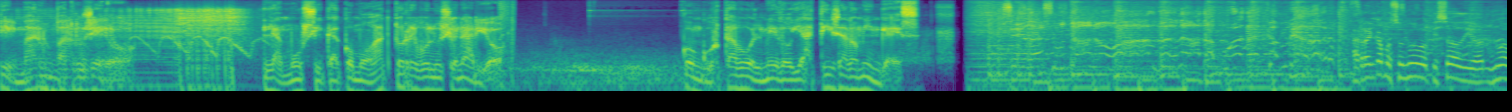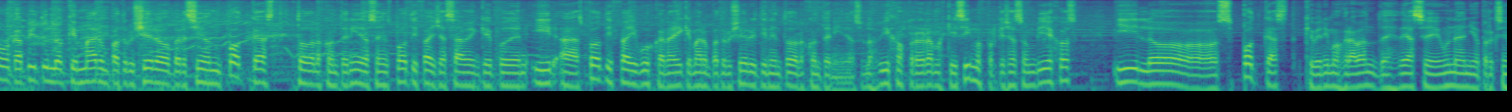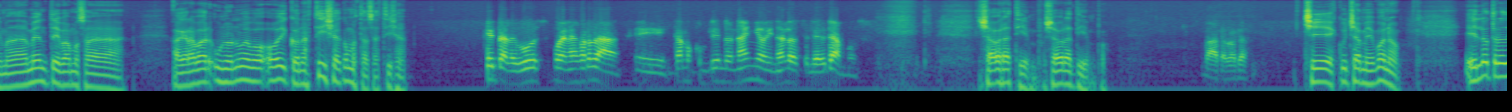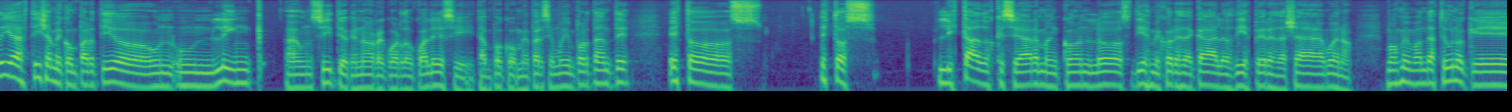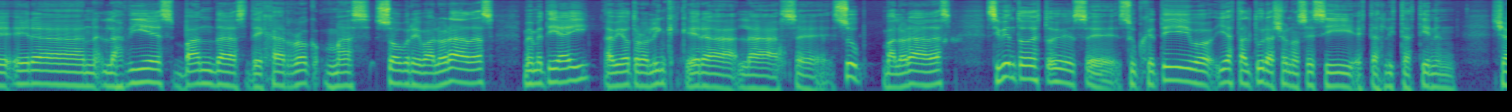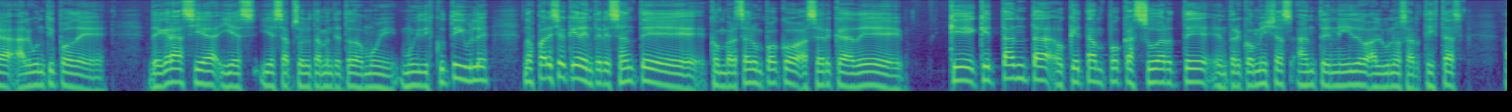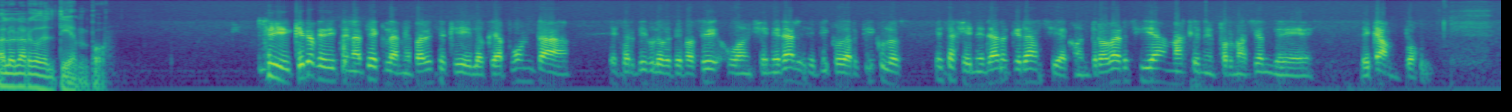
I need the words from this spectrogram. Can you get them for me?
Quemar un patrullero. La música como acto revolucionario. Con Gustavo Olmedo y Astilla Domínguez. Arrancamos un nuevo episodio, nuevo capítulo, Quemar un patrullero versión podcast. Todos los contenidos en Spotify, ya saben que pueden ir a Spotify, buscan ahí Quemar un patrullero y tienen todos los contenidos. Los viejos programas que hicimos, porque ya son viejos, y los podcasts que venimos grabando desde hace un año aproximadamente. Vamos a, a grabar uno nuevo hoy con Astilla. ¿Cómo estás, Astilla? ¿Qué tal, Gus? Bueno, es verdad, eh, estamos cumpliendo un año y no lo celebramos. Ya habrá tiempo, ya habrá tiempo. Bárbaro. Che, escúchame, bueno, el otro día Astilla me compartió un, un, link a un sitio que no recuerdo cuál es y tampoco me parece muy importante. Estos, estos listados que se arman con los 10 mejores de acá, los 10 peores de allá. Bueno, vos me mandaste uno que eran las 10 bandas de hard rock más sobrevaloradas. Me metí ahí, había otro link que era las eh, subvaloradas. Si bien todo esto es eh, subjetivo y a esta altura yo no sé si estas listas tienen ya algún tipo de, de gracia y es, y es absolutamente todo muy, muy discutible. Nos pareció que era interesante conversar un poco acerca de qué, qué tanta o qué tan poca suerte, entre comillas, han tenido algunos artistas a lo largo del tiempo. Sí, creo que diste en la tecla. Me parece que lo que apunta ese artículo que te pasé, o en general ese tipo de artículos, es a generar gracia, controversia, más que una información de, de campo.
